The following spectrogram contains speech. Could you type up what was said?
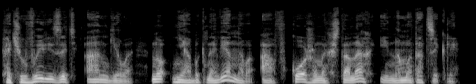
Хочу вырезать ангела, но не обыкновенного, а в кожаных штанах и на мотоцикле.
